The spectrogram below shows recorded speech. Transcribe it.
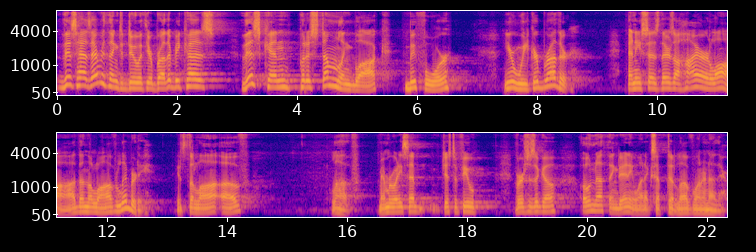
this has everything to do with your brother because this can put a stumbling block before your weaker brother. And he says there's a higher law than the law of liberty. It's the law of love. Remember what he said just a few verses ago? Owe nothing to anyone except to love one another.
